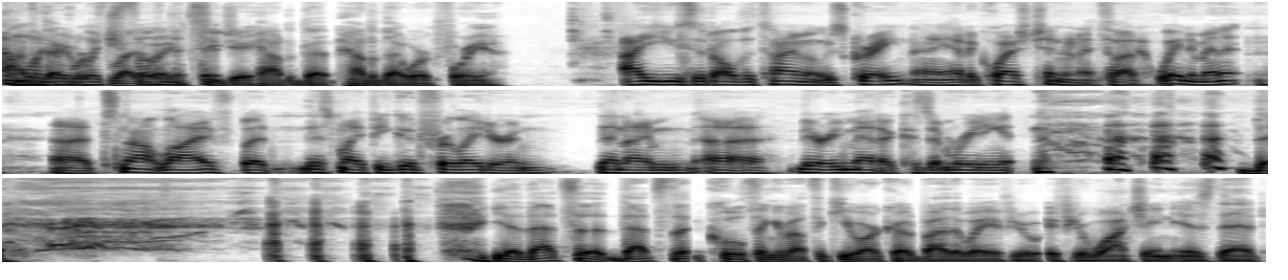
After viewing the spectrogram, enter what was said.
I'm wondering which phone. Way, CJ, how did that how did that work for you? I use it all the time. It was great, and I had a question, and I thought, wait a minute, uh, it's not live, but this might be good for later. And then I'm uh, very meta because I'm reading it. yeah, that's a, that's the cool thing about the QR code. By the way, if you're if you're watching, is that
